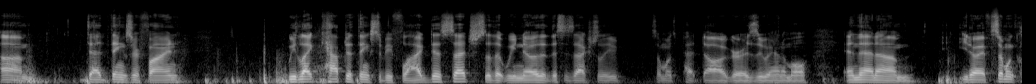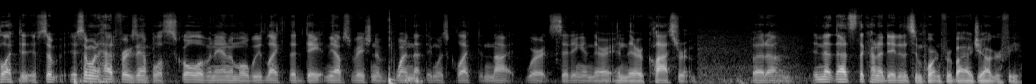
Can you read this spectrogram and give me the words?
Um, dead things are fine. We like captive things to be flagged as such so that we know that this is actually someone's pet dog or a zoo animal. And then, um, you know, if someone collected, if, some, if someone had, for example, a skull of an animal, we'd like the date and the observation of when that thing was collected, not where it's sitting in their, in their classroom. But um, and that, that's the kind of data that's important for biogeography.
